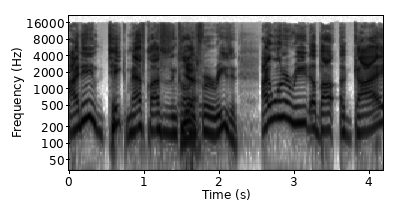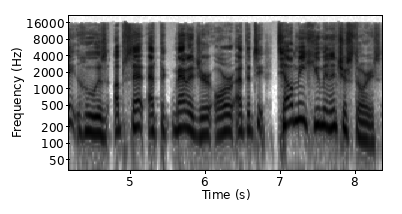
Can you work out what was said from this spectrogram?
I didn't take math classes in college Yeah. for a reason. I want to read about a guy who is upset at the manager or at the team. Tell me human interest stories.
